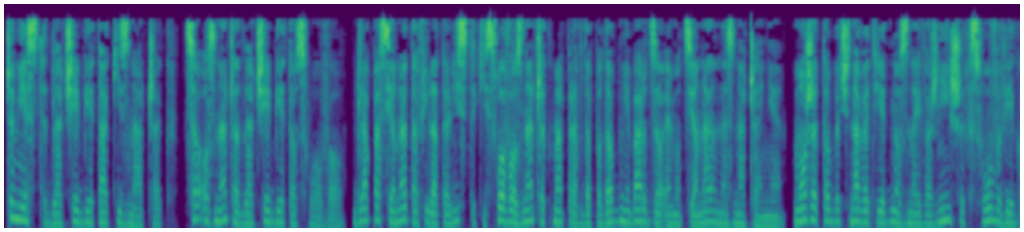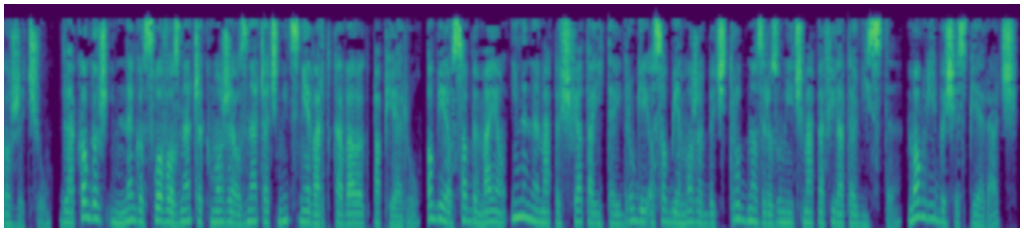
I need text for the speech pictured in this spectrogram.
Czym jest dla Ciebie taki znaczek? Co oznacza dla Ciebie to słowo? Dla pasjonata filatelistyki słowo znaczek ma prawdopodobnie bardzo emocjonalne znaczenie. Może to być nawet jedno z najważniejszych słów w jego życiu. Dla kogoś innego słowo znaczek może oznaczać nic nie wart kawałek papieru. Obie osoby mają inne mapy świata i tej drugiej osobie może być trudno zrozumieć mapę filatelisty. Mogliby się spierać,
